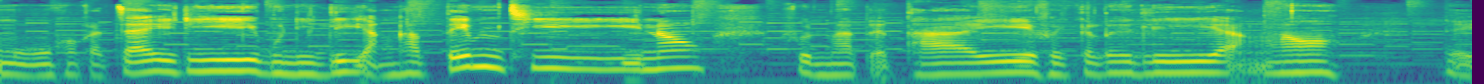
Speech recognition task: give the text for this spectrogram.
หมูเขาก็ใจดีบุนี้เลี้ยงค่ะเต็มที่เนาะฝืนมาแต่ไทยฝืนก็เลยเลี้ยงเนาะเด้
